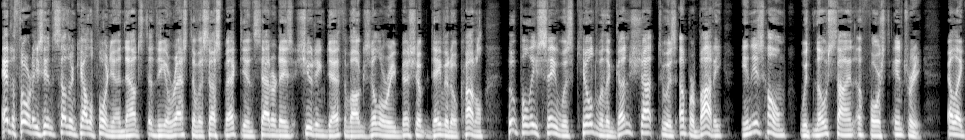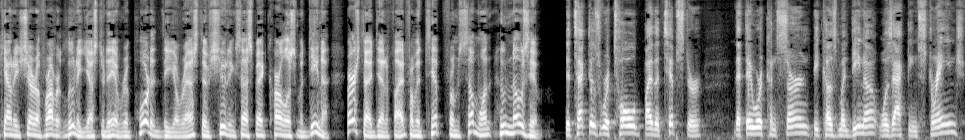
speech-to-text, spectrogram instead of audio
And authorities in Southern California announced the arrest of a suspect in Saturday's shooting death of Auxiliary Bishop David O'Connell, who police say was killed with a gunshot to his upper body in his home with no sign of forced entry. LA County Sheriff Robert Luna yesterday reported the arrest of shooting suspect Carlos Medina, first identified from a tip from someone who knows him. Detectives were told by the tipster that they were concerned because Medina was acting strange,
